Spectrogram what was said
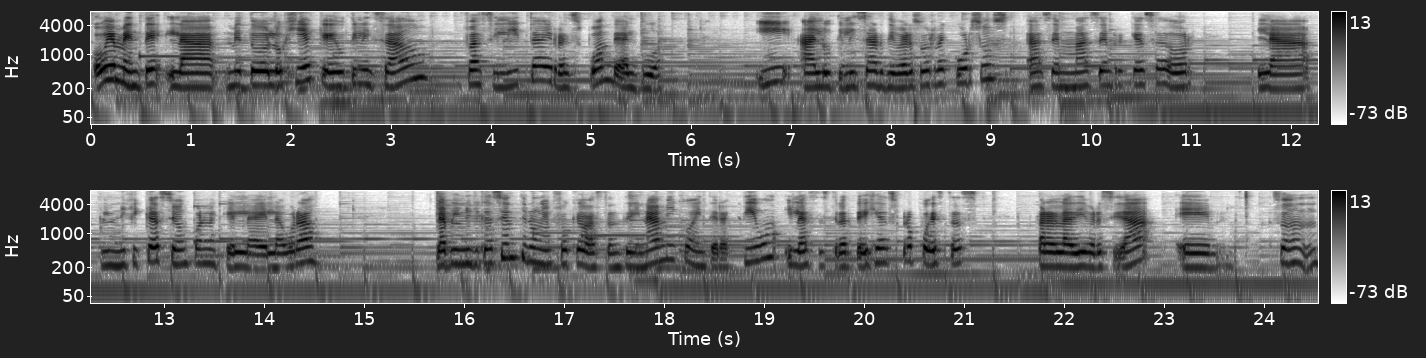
Obviamente, la metodología que he utilizado facilita y responde al DUA y al utilizar diversos recursos hace más enriquecedor la planificación con la que la he elaborado. La planificación tiene un enfoque bastante dinámico e interactivo y las estrategias propuestas para la diversidad eh, son,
